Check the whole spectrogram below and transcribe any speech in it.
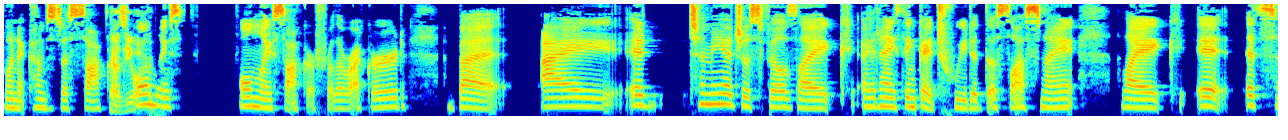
when it comes to soccer. You are. Only only soccer for the record, but I it to me it just feels like and I think I tweeted this last night like it it's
